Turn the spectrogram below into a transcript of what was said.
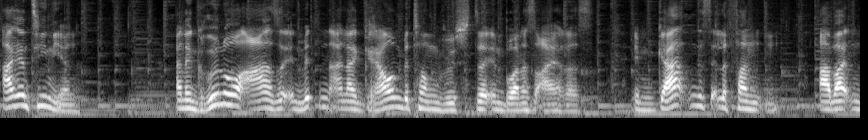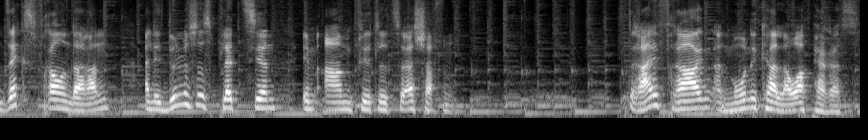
Argentinien. Eine grüne Oase inmitten einer grauen Betonwüste in Buenos Aires. Im Garten des Elefanten arbeiten sechs Frauen daran, ein idyllisches Plätzchen im Armenviertel zu erschaffen. Drei Fragen an Monika Lauer-Perez.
